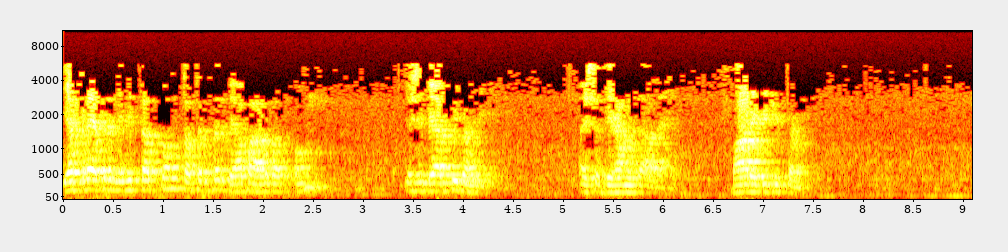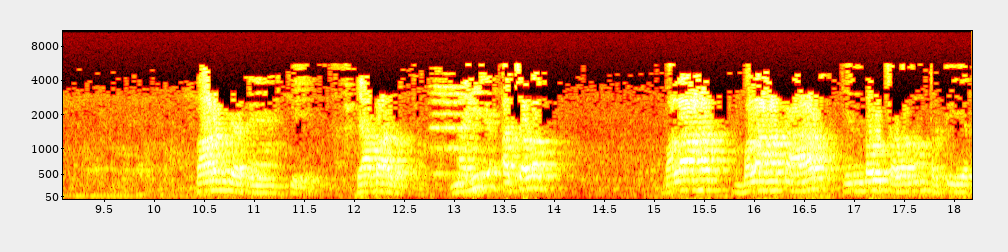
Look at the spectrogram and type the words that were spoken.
यत्र यत्र निमित्तत्व, तत्र व्यापारवत्व जैसे व्याप्ति बन गई, ऐसा ध्यान आ रहे हैं। बारह की टिप्पणी। बारह कहते हैं कि व्यापार बताओ नहीं अचल बलाहकार इंदौ चलन प्रतीयत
